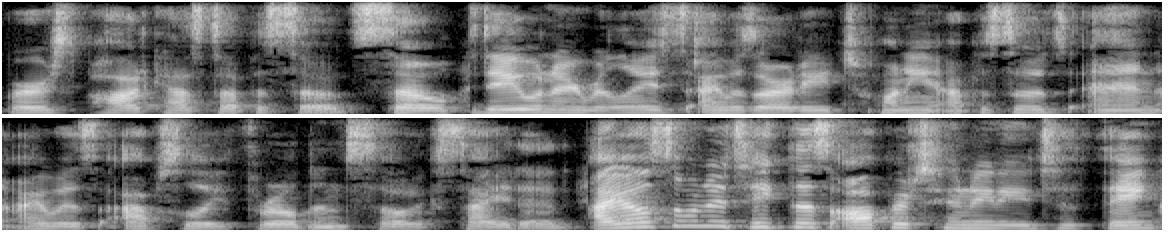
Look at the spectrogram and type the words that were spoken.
first podcast episode. So today when I realized I was already 20 episodes in, I was absolutely thrilled and so excited. I also want to take this opportunity to thank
